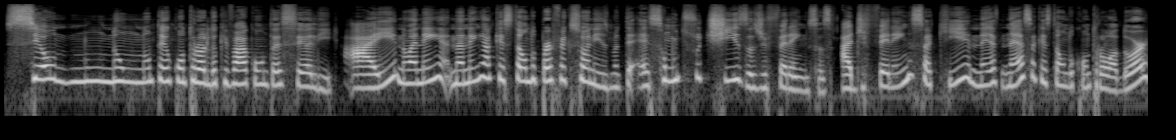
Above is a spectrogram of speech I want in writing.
se eu não, não, não tenho controle do que vai acontecer ali? Aí não é nem, não é nem a questão do perfeccionismo. te- é- são muito sutis as diferenças. A diferença aqui, ne- nessa questão do controlador,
